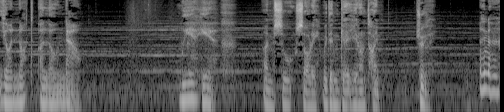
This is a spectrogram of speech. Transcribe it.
you're not alone now. We're here. I'm so sorry we didn't get here on time. Truly. I know.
